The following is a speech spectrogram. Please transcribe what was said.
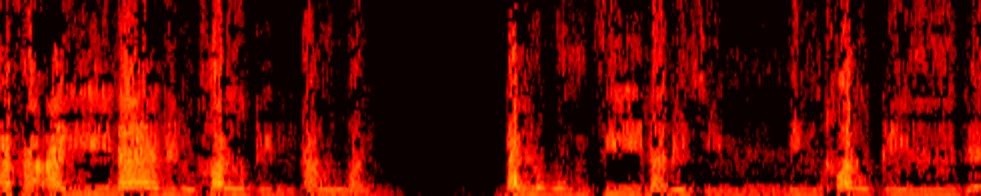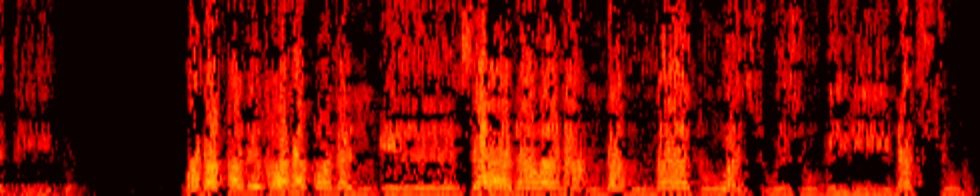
أَفَعَيِينَا بِالْخَلْقِ الْأَوَّلِ ۚ؟ بَلْ هُمْ فِي لَبْسٍ مِّنْ خَلْقٍ جَدِيدٍ. وَلَقَدْ خَلَقْنَا الْإِنسَانَ وَنَعْلَمُ مَا تُوَسْوِسُ بِهِ نَفْسُهُ ۖ.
